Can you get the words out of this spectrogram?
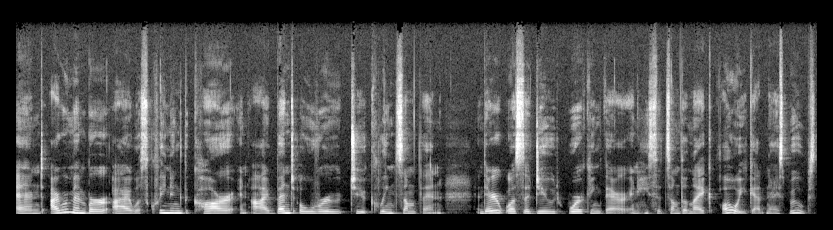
And I remember I was cleaning the car and I bent over to clean something. And there was a dude working there, and he said something like, Oh, you got nice boobs.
